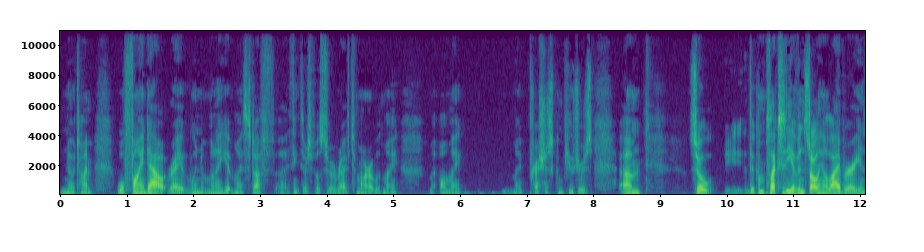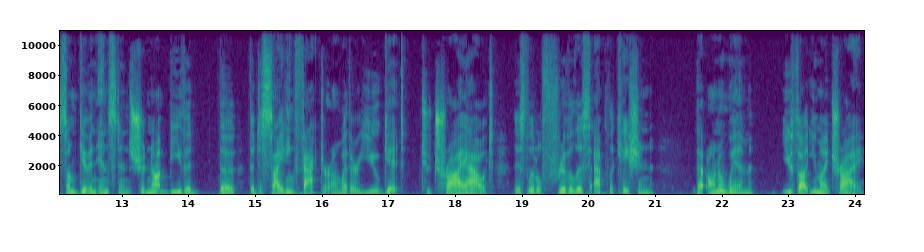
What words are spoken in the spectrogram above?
no, time. We'll find out, right? When when I get my stuff, uh, I think they're supposed to arrive tomorrow with my, my all my my precious computers. Um, so the complexity of installing a library in some given instance should not be the the the deciding factor on whether you get to try out this little frivolous application that on a whim you thought you might try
